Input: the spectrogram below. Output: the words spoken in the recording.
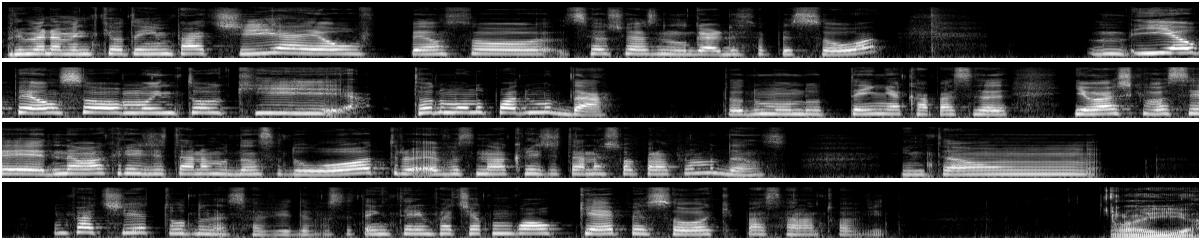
primeiramente, que eu tenho empatia, eu penso, se eu estivesse no lugar dessa pessoa. E eu penso muito que todo mundo pode mudar. Todo mundo tem a capacidade. E eu acho que você não acreditar na mudança do outro é você não acreditar na sua própria mudança. Então, empatia é tudo nessa vida. Você tem que ter empatia com qualquer pessoa que passar na tua vida. Aí, ó.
